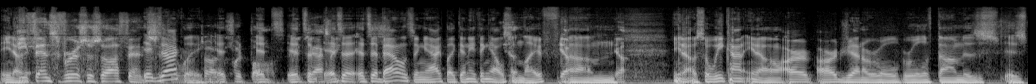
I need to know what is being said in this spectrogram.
you know defense versus offense. Exactly. It, football. It's it's exactly. a it's a it's a balancing act like anything else yep. in life. Yep. Um, yep. You know, so we kind of you know our our general rule of thumb is is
